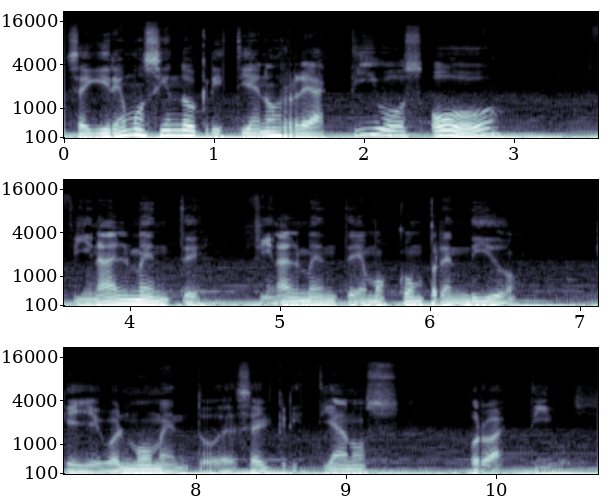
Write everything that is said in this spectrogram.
¿Seguiremos siendo cristianos reactivos o finalmente, finalmente hemos comprendido que llegó el momento de ser cristianos proactivos?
